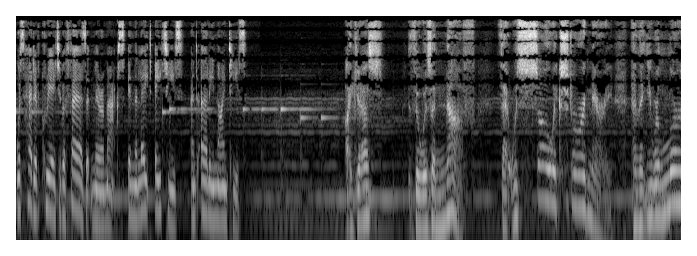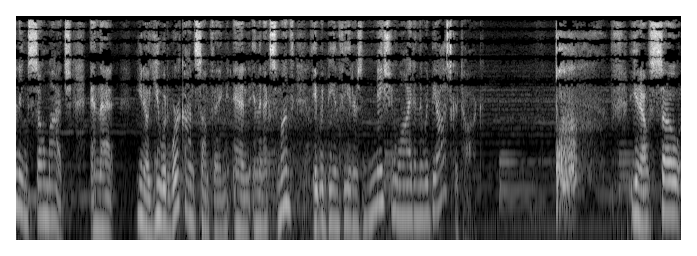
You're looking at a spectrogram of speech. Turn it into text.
was head of creative affairs at Miramax in the late 80s and early 90s. I guess there was enough that was so extraordinary and that you were learning so much and that you know you would work on something and in the next month it would be in theaters nationwide and there would be oscar talk you know so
